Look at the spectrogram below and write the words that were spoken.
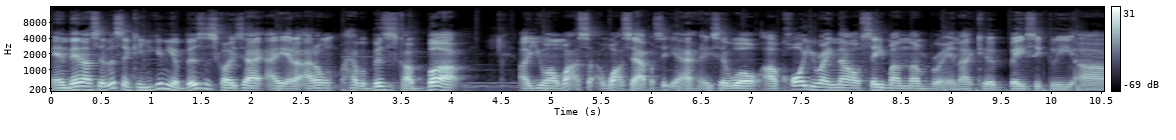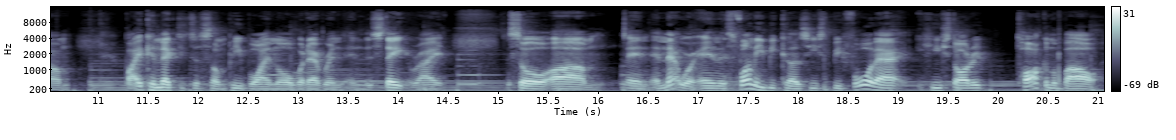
And then I said, listen, can you give me a business card? He said, I, I, I don't have a business card, but are you on WhatsApp? I said, yeah. He said, well, I'll call you right now, I'll save my number, and I could basically um, probably connect you to some people I know, whatever, in, in the state, right? So, um, and, and network. And it's funny because he's before that, he started talking about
